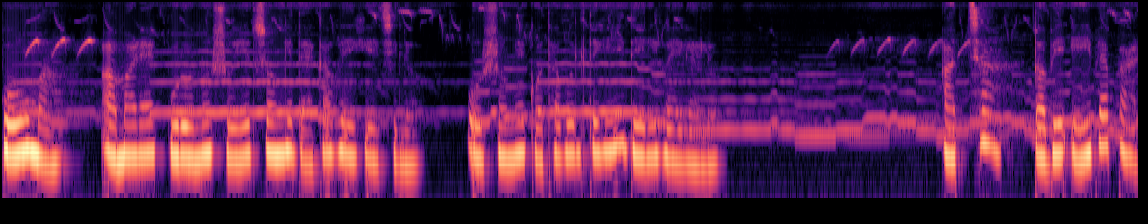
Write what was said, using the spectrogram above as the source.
বৌমা আমার এক পুরনো সইয়ের সঙ্গে দেখা হয়ে গিয়েছিল। ওর সঙ্গে কথা বলতে গিয়ে দেরি হয়ে গেল। আচ্ছা তবে এই ব্যাপার,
